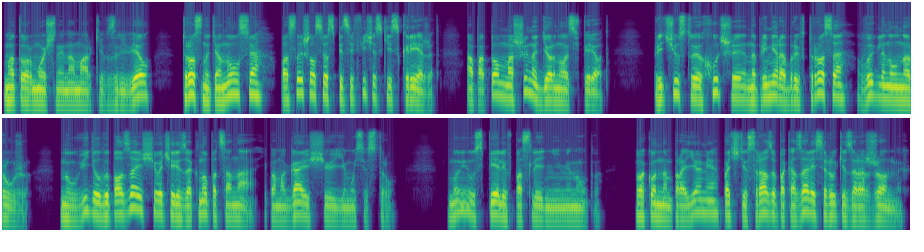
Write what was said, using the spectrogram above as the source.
Мотор мощной иномарки взревел, трос натянулся, послышался специфический скрежет, а потом машина дернулась вперед. Предчувствуя худшее, например, обрыв троса, выглянул наружу, но увидел выползающего через окно пацана и помогающую ему сестру. Мы успели в последнюю минуту. В оконном проеме почти сразу показались руки зараженных,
